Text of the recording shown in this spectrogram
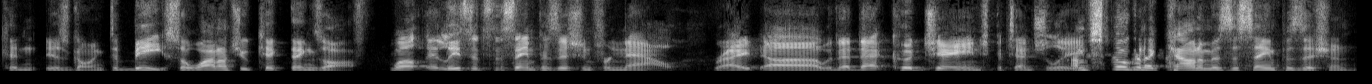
can is going to be. So why don't you kick things off? Well, at least it's the same position for now. Right? Uh, that that could change potentially. I'm still going to count him as the same position.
